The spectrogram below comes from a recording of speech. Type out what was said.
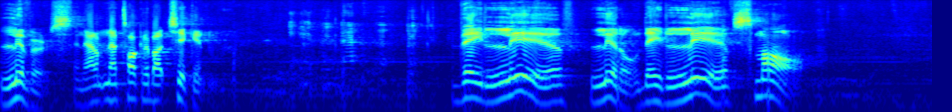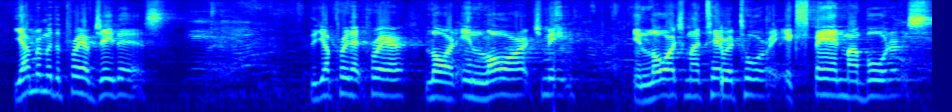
livers. And I'm not talking about chicken. They live little, they live small. Y'all remember the prayer of Jabez? Did y'all pray that prayer? Lord, enlarge me, enlarge my territory, expand my borders.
